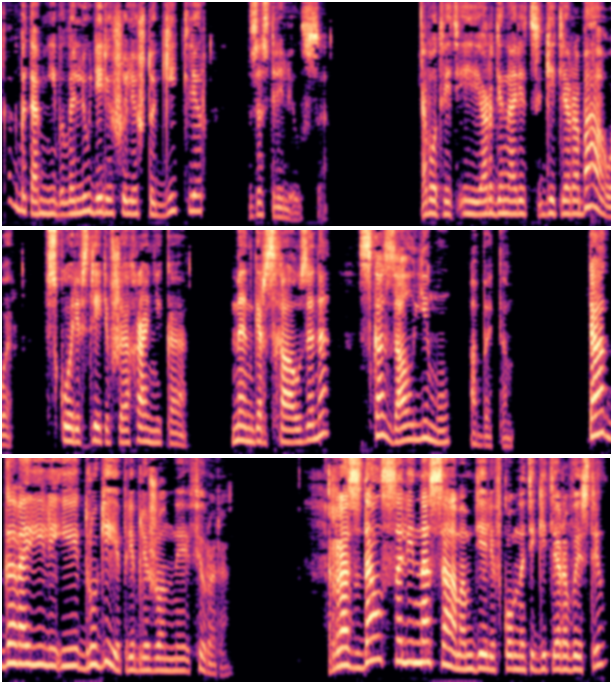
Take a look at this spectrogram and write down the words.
Как бы там ни было, люди решили, что Гитлер застрелился. А вот ведь и ординарец Гитлера Бауэр, вскоре встретивший охранника Менгерсхаузена, сказал ему об этом. Так говорили и другие приближенные фюрера. Раздался ли на самом деле в комнате Гитлера выстрел?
